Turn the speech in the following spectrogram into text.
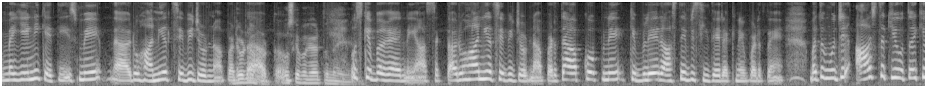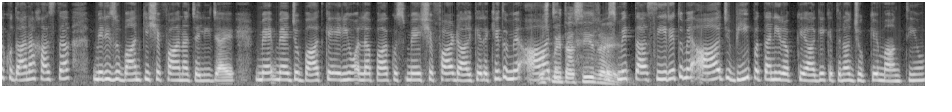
मैं ये नहीं कहती इसमें रूहानियत से भी जुड़ना पड़ता जुड़ना है। आपको। उसके बगैर तो नहीं उसके बगैर नहीं आ सकता। रूहानियत से भी जुड़ना पड़ता है। आपको अपने किबले रास्ते भी सीधे रखने पड़ते हैं। मतलब मुझे आज तक ये होता है कि खुदा ना खास्ता मेरी ज़ुबान की शिफा ना चली जाए। मैं मैं जो बात कह रही हूँ अल्लाह पाक उसमें शिफा डाल के रखे तो मैं आज उसमें तासीर उसमें तासीर है तो मैं आज भी पता नहीं रब के आगे कितना झुक के मांगती हूँ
